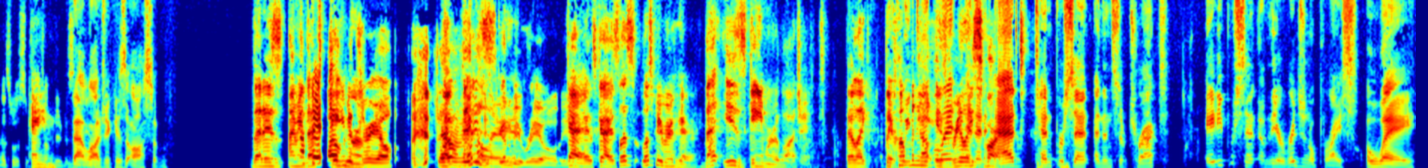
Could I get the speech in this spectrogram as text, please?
that's what s- And some dude was That logic is awesome. That is, I mean, that's I hope gamer. it's real. that No, would be that is- gonna be real, dude. Guys, guys, let's let's be real here. That is gamer logic. They're like the If we company double is it really and smart. Add ten percent and then subtract eighty percent of the original price away.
